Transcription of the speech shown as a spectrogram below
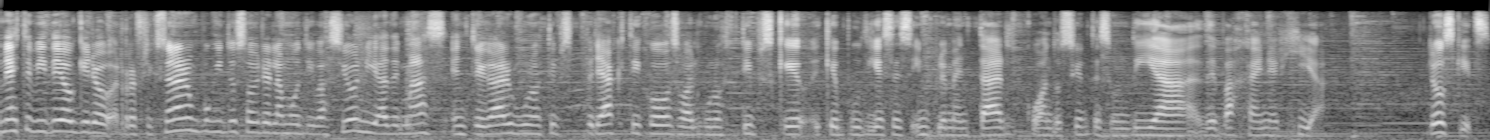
En este video quiero reflexionar un poquito sobre la motivación y además entregar algunos tips prácticos o algunos tips que, que pudieses implementar cuando sientes un día de baja energía. Los geht's!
